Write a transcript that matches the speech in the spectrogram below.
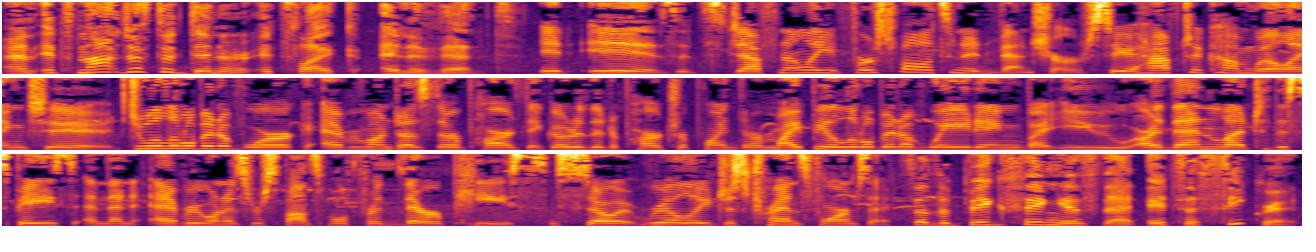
And it's not just a dinner, it's like an event. It is. It's definitely, first of all, it's an adventure. So you have to come willing to do a little bit of work. Everyone does their part. They go to the departure point. There might be a little bit of waiting, but you are then led to the space and then everyone is responsible for their piece. So it really just transforms it. So the big thing is that it's a secret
